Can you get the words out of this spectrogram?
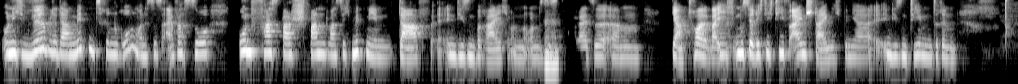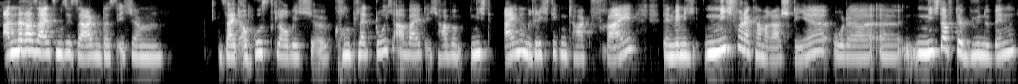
und ich wirble da mittendrin rum und es ist einfach so unfassbar spannend, was ich mitnehmen darf in diesem Bereich und, und es mhm. ist teilweise ähm, ja, toll, weil ich muss ja richtig tief einsteigen. Ich bin ja in diesen Themen drin. Andererseits muss ich sagen, dass ich ähm, seit August, glaube ich, äh, komplett durcharbeite. Ich habe nicht einen richtigen Tag frei, denn wenn ich nicht vor der Kamera stehe oder äh, nicht auf der Bühne bin,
